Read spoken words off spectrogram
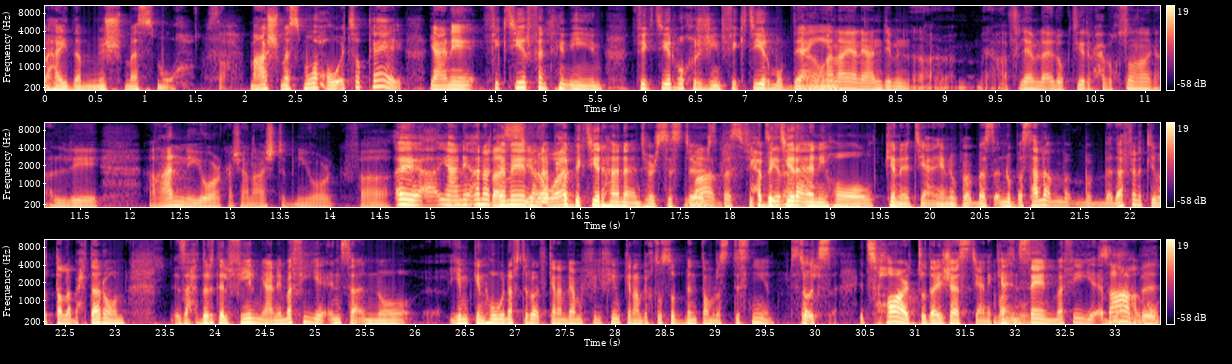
هيدا مش مسموح. صح. ما عادش مسموح و it's okay. يعني في كتير فنانين في كتير مخرجين في كتير مبدعين. وأنا يعني عندي من أفلام لإله كتير بحب خصوصا اللي عن نيويورك عشان عشت بنيويورك ف إيه يعني أنا كمان you أنا بحب؟ كتير Hannah and Her Sisters بس في بحب كتير- كتير اني هول كنت يعني يعني بس إنه بس هلأ definitely بتطلع بحضرهم. إذا حضرت الفيلم يعني ما في أنسى إنه يمكن هو نفس الوقت كان عم بيعمل في الفيلم كان عم بيغتصب بنت عمرها ست سنين. so it's it's hard to digest يعني مزبوط. كإنسان ما في صعب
